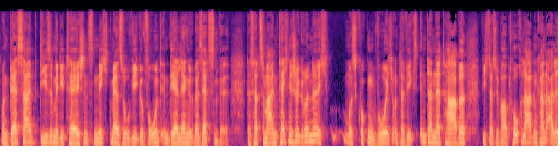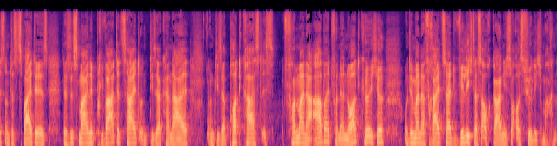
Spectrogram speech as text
und deshalb diese Meditations nicht mehr so wie gewohnt in der Länge übersetzen will. Das hat zum einen technische Gründe. Ich muss gucken, wo ich unterwegs Internet habe, wie ich das überhaupt hochladen kann alles. Und das zweite ist, das ist meine private Zeit und dieser Kanal und dieser Podcast ist von meiner Arbeit, von der Nordkirche und in meiner Freizeit will ich das auch gar nicht so ausführlich machen.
